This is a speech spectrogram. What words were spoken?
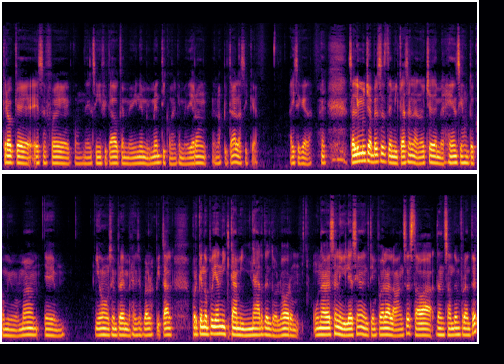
creo que ese fue con el significado que me vino en mi mente y con el que me dieron en el hospital, así que ahí se queda. Salí muchas veces de mi casa en la noche de emergencia junto con mi mamá. Eh, íbamos siempre de emergencia para el hospital porque no podía ni caminar del dolor. Una vez en la iglesia, en el tiempo de la alabanza, estaba danzando enfrente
